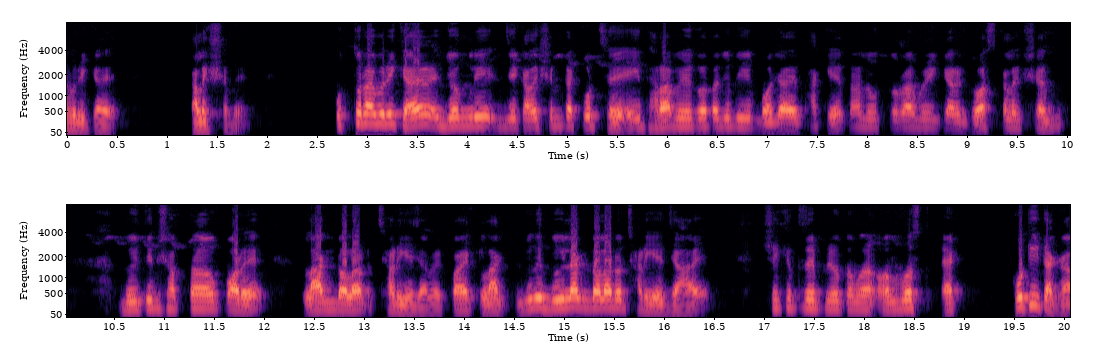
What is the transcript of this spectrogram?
আমেরিকায় কালেকশনে উত্তর আমেরিকায় জঙ্গলি যে কালেকশনটা করছে, এই ধারাবাহিকতা যদি বজায় থাকে, তাহলে উত্তর আমেরিকার গ্রস কালেকশন দুই তিন সপ্তাহ পরে লাখ ডলার ছাড়িয়ে যাবে। কয়েক লাখ, যদি দুই লাখ ডলারও ছাড়িয়ে যায়, সেক্ষেত্রে প্রিয়তমা অলমোস্ট এক কোটি টাকা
